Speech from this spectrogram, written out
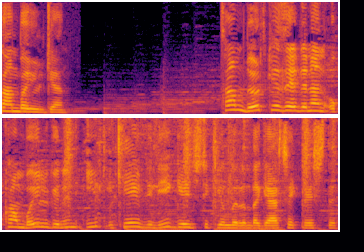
qanday yulgan Tam dört kez evlenen Okan Bayülgen'in ilk iki evliliği gençlik yıllarında gerçekleşti.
